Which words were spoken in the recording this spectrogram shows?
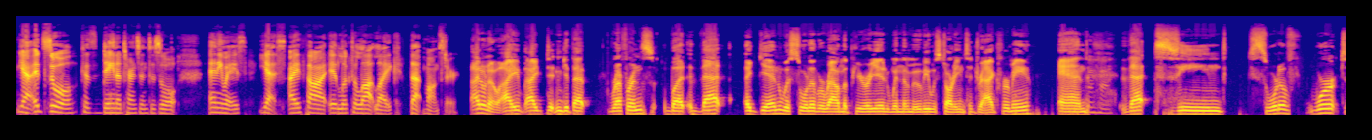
yeah, it's Zuul because Dana turns into Zuul. Anyways, yes, I thought it looked a lot like that monster. I don't know. I, I didn't get that reference, but that again was sort of around the period when the movie was starting to drag for me. And hmm that scene sort of worked.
